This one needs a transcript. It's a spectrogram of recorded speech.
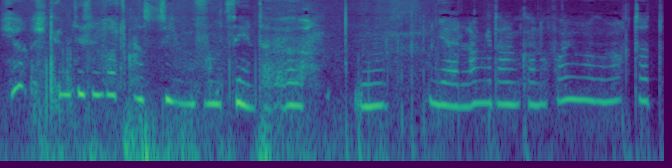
Ja, ich gebe diesem Podcast 7 von 10. Da er ja, lange dann keine Folgen mehr gemacht hat.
